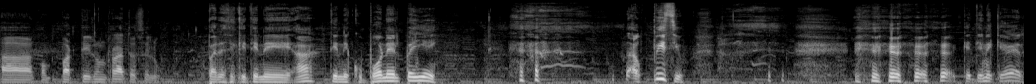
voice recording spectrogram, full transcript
a compartir un rato ese lujo. Parece que tiene, ah, tiene cupones el peñi. Auspicio. ¿Qué tiene que ver?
